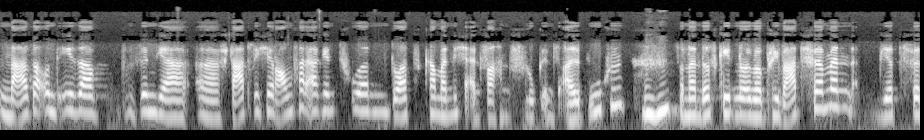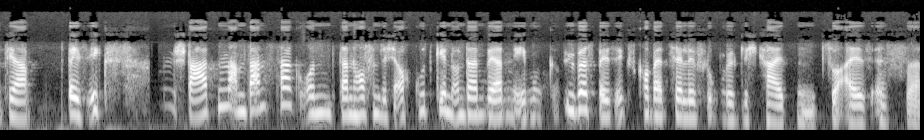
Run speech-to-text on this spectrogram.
NASA und ESA sind ja äh, staatliche Raumfahrtagenturen. Dort kann man nicht einfach einen Flug ins All buchen, mhm. sondern das geht nur über Privatfirmen. Jetzt wird ja SpaceX starten am Samstag und dann hoffentlich auch gut gehen und dann werden eben über SpaceX kommerzielle Flugmöglichkeiten zur ISS äh,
